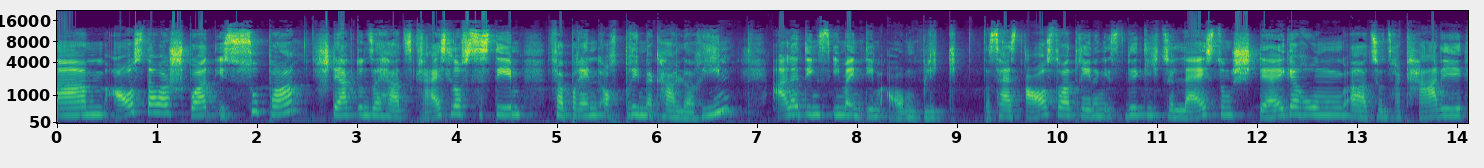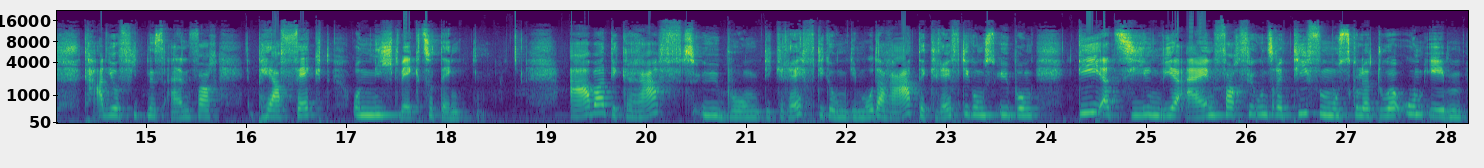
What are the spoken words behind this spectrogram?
Ähm, Ausdauersport ist super, stärkt unser Herz-Kreislauf-System, verbrennt auch primär Kalorien, allerdings immer in dem Augenblick. Das heißt, Ausdauertraining ist wirklich zur Leistungssteigerung, äh, zu unserer Cardi, Cardio-Fitness einfach perfekt und nicht wegzudenken. Aber die Kraftübung, die Kräftigung, die moderate Kräftigungsübung, die erzielen wir einfach für unsere Tiefenmuskulatur, um eben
